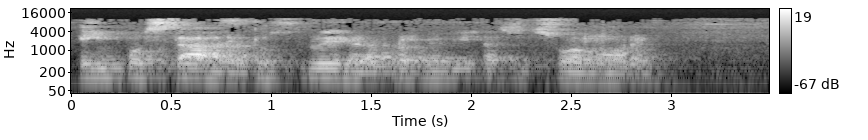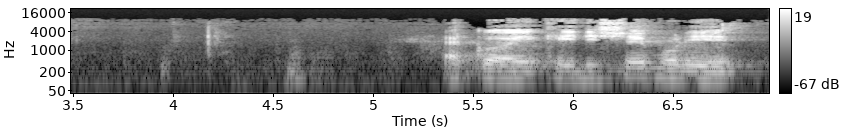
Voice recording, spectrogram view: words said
e impostare, costruire la propria vita sul suo amore. Ecco che i discepoli,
